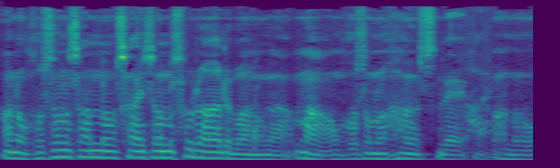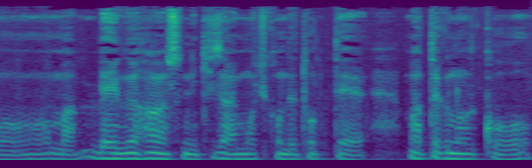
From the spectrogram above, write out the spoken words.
あの細野さんの最初のソロアルバムが、まあ、細野ハウスで、はい。あのまあ、米軍ハウスに機材持ち込んで撮って全くのこ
